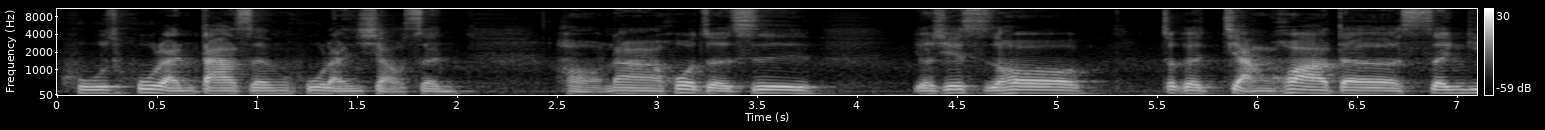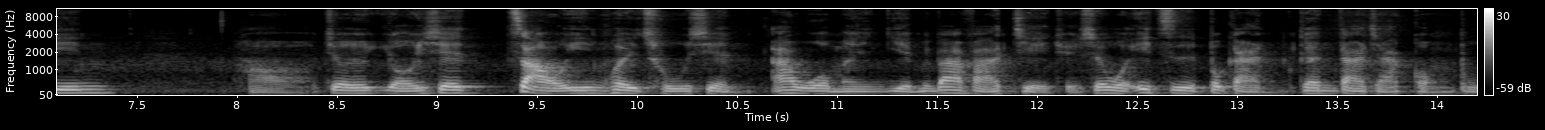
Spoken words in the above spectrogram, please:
忽忽然大声，忽然小声，好，那或者是有些时候这个讲话的声音，好，就有一些噪音会出现啊，我们也没办法解决，所以我一直不敢跟大家公布。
